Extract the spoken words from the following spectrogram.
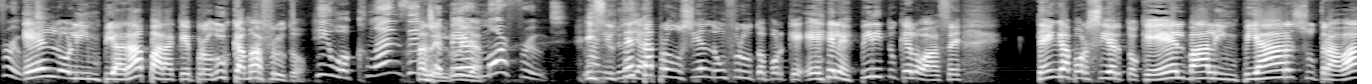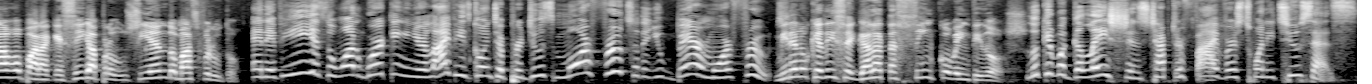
fruit, Él lo limpiará para que produzca más fruto. he will cleanse it to bear Aleluya. more fruit. Y si usted está produciendo un fruto porque es el Espíritu que lo hace, tenga por cierto que Él va a limpiar su trabajo para que siga produciendo más fruto. And if he is the one working in your life, he's going to produce more fruit so that you bear more fruit. Mire lo que dice Gálatas 5:22. Look at what Galatians chapter 5 verse 22 says.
